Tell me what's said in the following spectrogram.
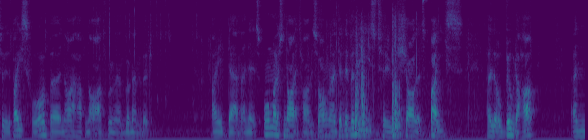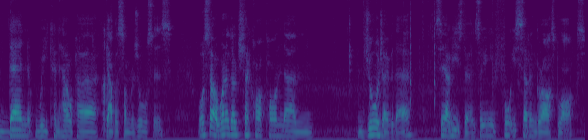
to the base for, but no I have not. I've remem remembered. I need them, and it's almost night time, so I'm going to deliver these to Charlotte's base, her little builder hut, and then we can help her gather some resources. Also, I want to go check up on um, George over there, see how he's doing. So you need 47 grass blocks.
